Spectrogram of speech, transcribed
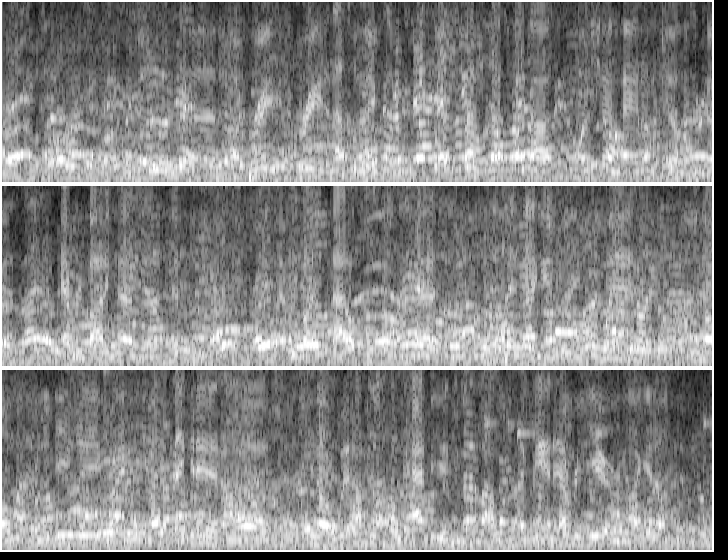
personal stories. Agreed, agreed, and that's what makes it so special. That's why guys are pouring champagne on the Chelsea because everybody has a different journey, right? Everybody battled through something. Had with the whole back injury, Quinn, you know, from the D League, right? Trying to make it in. Uh, you know, we, I'm just, I'm happy. I'm, again, every year I get a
